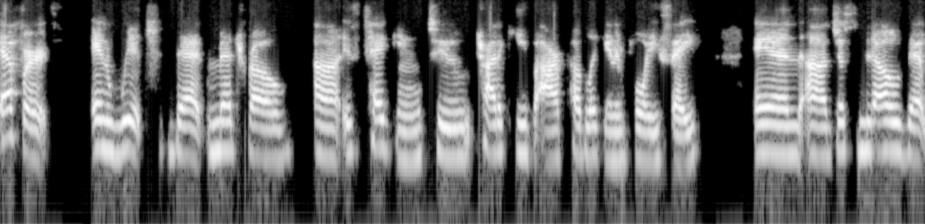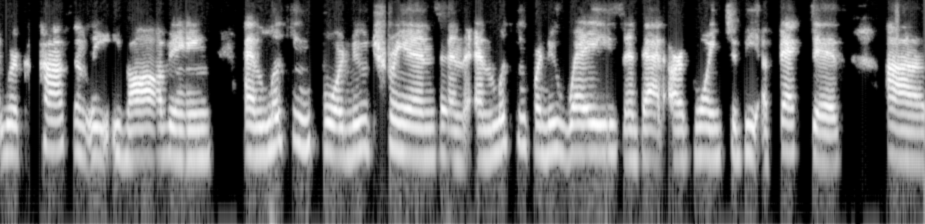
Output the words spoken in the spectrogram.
efforts in which that Metro uh, is taking to try to keep our public and employees safe. And uh, just know that we're constantly evolving and looking for new trends and, and looking for new ways and that are going to be effective uh,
